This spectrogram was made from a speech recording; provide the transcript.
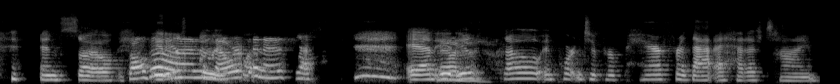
and so it's all done. Really now we're finished. Yes. And no, it no, is no. so important to prepare for that ahead of time.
